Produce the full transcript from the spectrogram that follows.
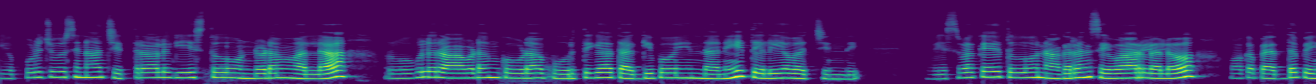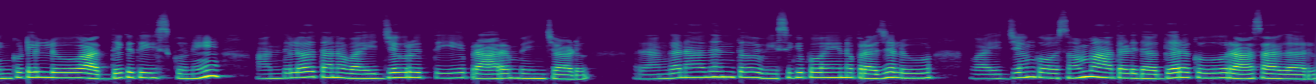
ఎప్పుడు చూసినా చిత్రాలు గీస్తూ ఉండడం వల్ల రోగులు రావడం కూడా పూర్తిగా తగ్గిపోయిందని తెలియవచ్చింది. విశ్వకేతు నగరం శివార్లలో ఒక పెద్ద పెంకుటిల్లు అద్దెకు తీసుకుని అందులో తన వైద్య వృత్తి ప్రారంభించాడు రంగనాథన్తో విసిగిపోయిన ప్రజలు వైద్యం కోసం అతడి దగ్గరకు రాసాగారు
